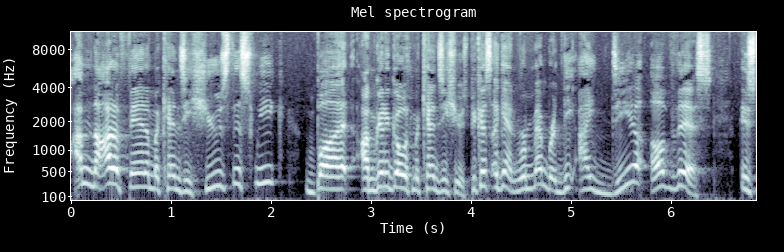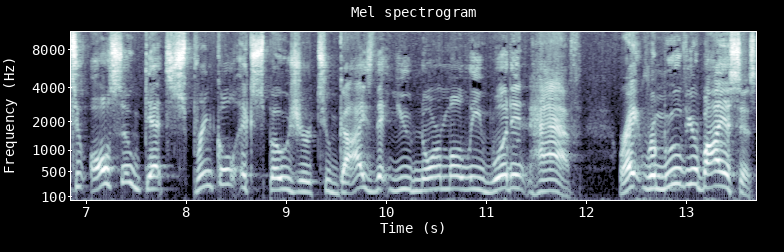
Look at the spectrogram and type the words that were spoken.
I'm not a fan of Mackenzie Hughes this week, but I'm going to go with Mackenzie Hughes because again, remember the idea of this is to also get sprinkle exposure to guys that you normally wouldn't have, right? Remove your biases.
